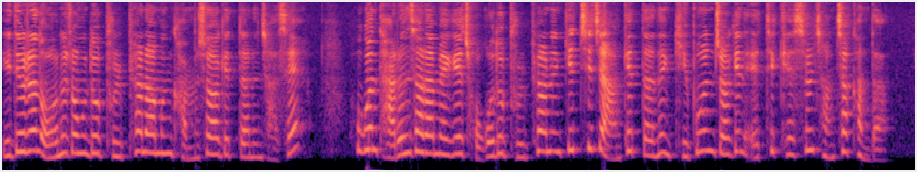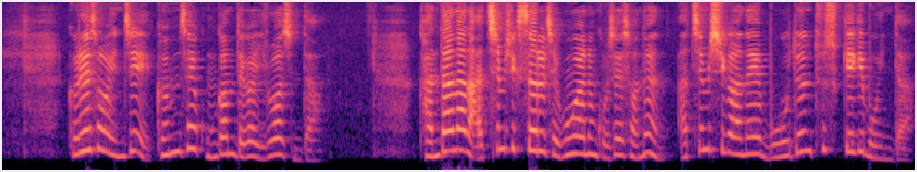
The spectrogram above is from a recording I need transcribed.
이들은 어느 정도 불편함은 감수하겠다는 자세? 혹은 다른 사람에게 적어도 불편은 끼치지 않겠다는 기본적인 에티켓을 장착한다. 그래서인지 금세 공감대가 이루어진다. 간단한 아침 식사를 제공하는 곳에서는 아침 시간에 모든 투숙객이 모인다.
